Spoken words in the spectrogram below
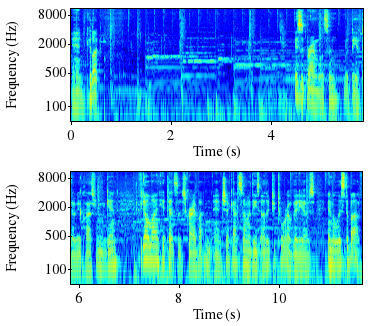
and good luck! This is Brian Wilson with BFW Classroom again. If you don't mind, hit that subscribe button and check out some of these other tutorial videos in the list above.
